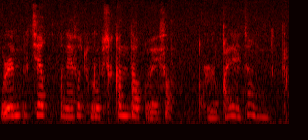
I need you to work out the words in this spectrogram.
올림픽 체육관에서 졸업식 한다고 해서 걸로 갈 예정입니다.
